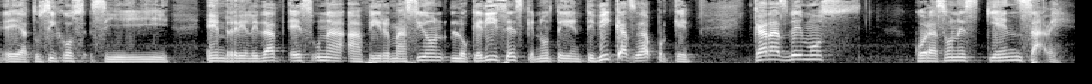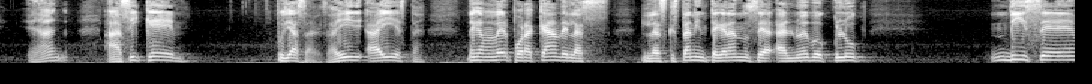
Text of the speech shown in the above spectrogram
eh, a tus hijos si en realidad es una afirmación lo que dices, que no te identificas, ¿verdad? Porque caras vemos, corazones quién sabe. Así que, pues ya sabes, ahí, ahí está. Déjame ver por acá de las, las que están integrándose al nuevo club. Dice,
